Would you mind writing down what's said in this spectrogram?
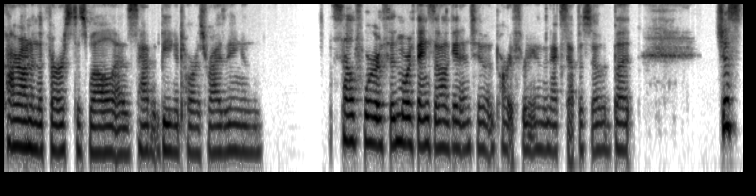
Chiron in the first, as well as having being a Taurus rising and self worth and more things that I'll get into in part three in the next episode. But just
